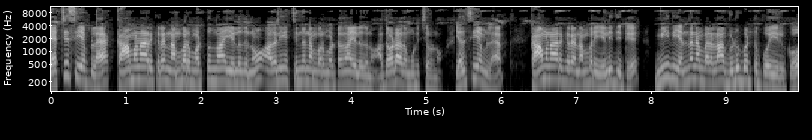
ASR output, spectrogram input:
ஹெச்சிஎஃப்ல காமனா இருக்கிற நம்பர் மட்டும் தான் எழுதணும். அதுலயும் சின்ன நம்பர் மட்டும் தான் எழுதணும். அதோட அதை முடிச்சிடணும். எல்சிஎம்ல காமனா இருக்கிற நம்பரை எழுதிட்டு மீதி எந்த நம்பரெல்லாம் விடுபட்டு போயிருக்கோ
